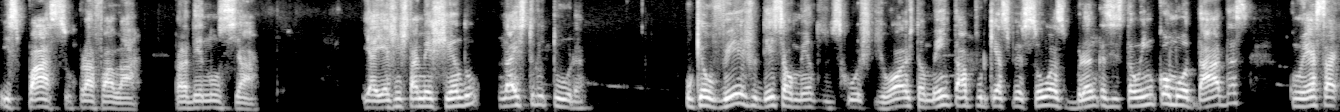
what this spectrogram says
espaço para falar, para denunciar. E aí a gente está mexendo na estrutura. O que eu vejo desse aumento do discurso de ódio também está porque as pessoas brancas estão incomodadas com essa,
